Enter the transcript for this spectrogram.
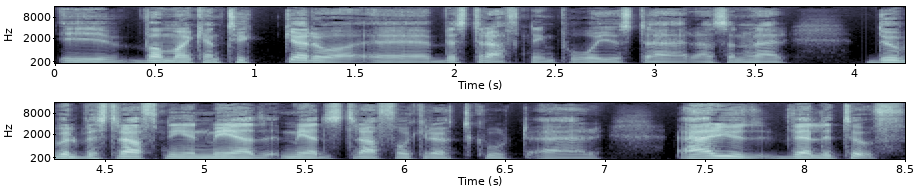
i vad man kan tycka då eh, bestraffning på just det här. Alltså den här dubbelbestraffningen med, med straff och rött kort är, är ju väldigt tuff.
